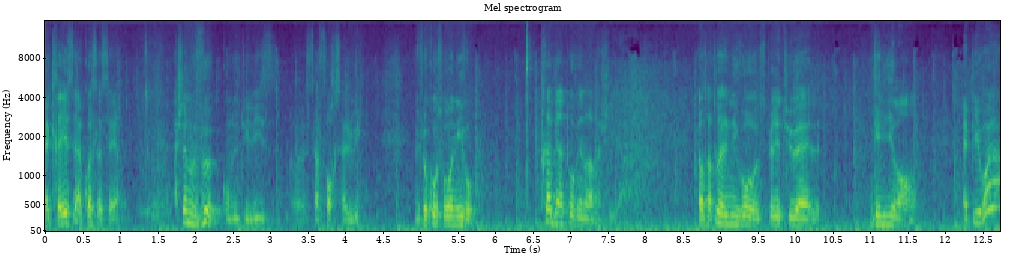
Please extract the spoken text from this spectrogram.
a créé ça? À quoi ça sert? Hachem veut qu'on utilise sa force à lui. Il faut qu'on soit au niveau. Très bientôt viendra Mashiach. on sera tous à des niveaux spirituels délirants. Et puis voilà,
